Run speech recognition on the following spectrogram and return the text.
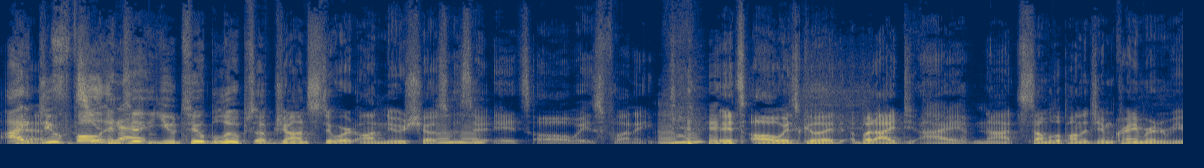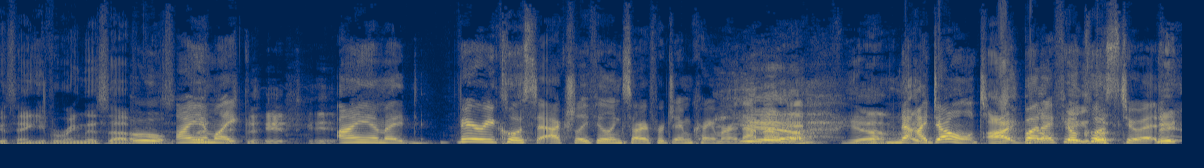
I Yeah. do fall into good. YouTube loops of Jon Stewart on news shows because Mhm. it's always funny. Mhm. It's always good. But I, I have not stumbled upon the Jim Cramer interview. Thank you for bringing this up. Oh, 'cause I am like, I am a very close to actually feeling sorry for Jim Cramer in that yeah, moment. yeah. No, I, don't, I, but no, I feel hey, close look, to it.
